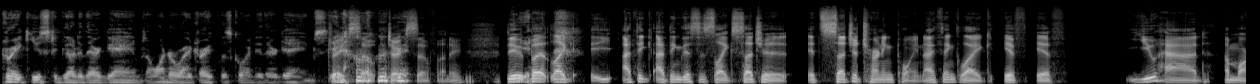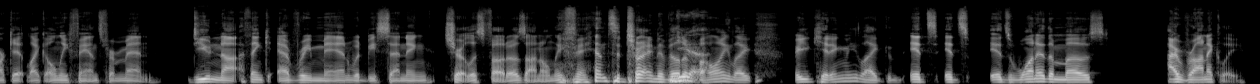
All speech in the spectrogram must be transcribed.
Drake used to go to their games. I wonder why Drake was going to their games. you Drake's know? so Drake's so funny, dude. Yeah. But like, I think I think this is like such a it's such a turning point. And I think like if if you had a market like OnlyFans for men, do you not think every man would be sending shirtless photos on OnlyFans and trying to build a following? Like, are you kidding me? Like, it's it's it's one of the most, ironically,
